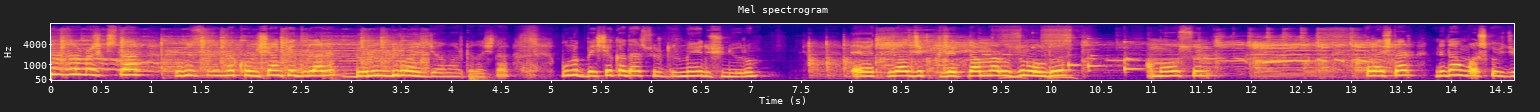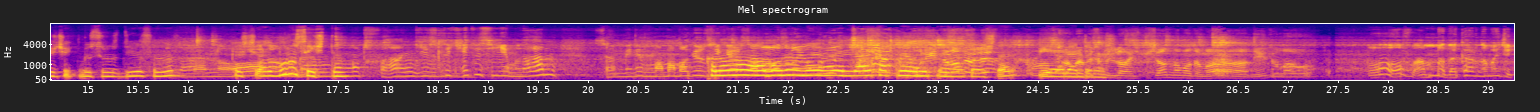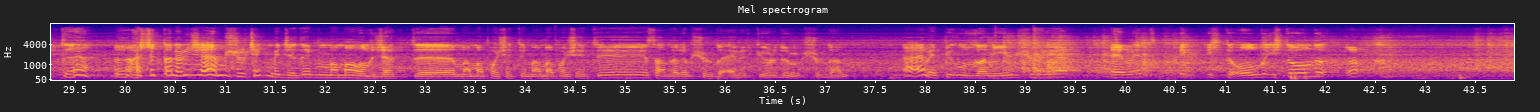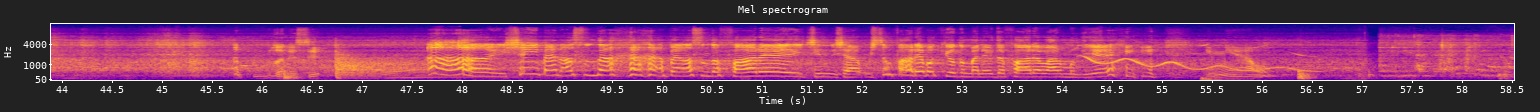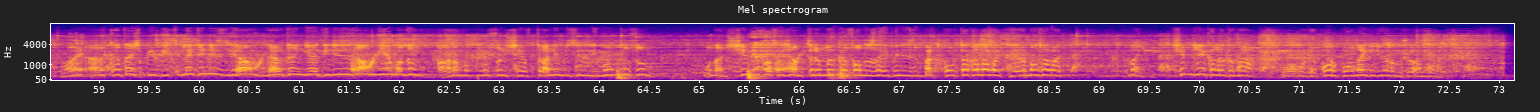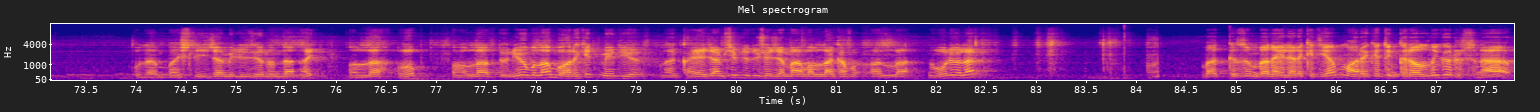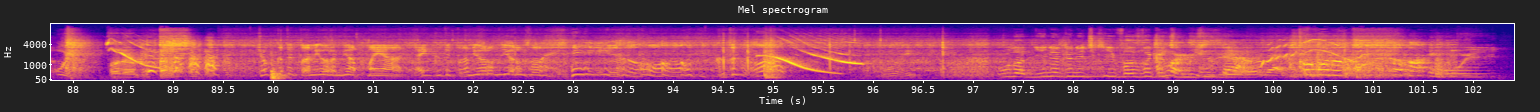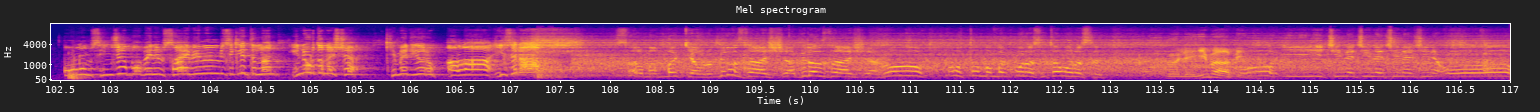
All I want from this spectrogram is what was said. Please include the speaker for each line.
Speaker 1: Merhaba arkadaşlar. Bugün sizinle konuşan kediler bölüm 1 oynayacağım arkadaşlar. Bunu 5'e kadar sürdürmeyi düşünüyorum. Evet birazcık reklamlar uzun oldu. Ama olsun. Arkadaşlar neden başka video çekmiyorsunuz diyorsanız. Arkadaşlar bunu seçtim. Kanalıma abone olmayı ve like atmayı unutmayın arkadaşlar. İyi eğlenceler.
Speaker 2: hiçbir şey anlamadım ha. Neydi la o?
Speaker 3: Of amma da karnım acıktı. Açlıktan öleceğim. Şu çekmecede mama olacaktı. Mama poşeti, mama poşeti. Sanırım şurada. Evet gördüm. Şuradan. Evet bir uzanayım şuraya. Evet. İ- işte oldu, işte oldu. Bu da nesi? Ay, şey ben aslında ben aslında fare için şey yapmıştım. Fareye bakıyordum ben evde fare var mı diye. Miau. Vay arkadaş bir bitmediniz ya. Nereden geldiğinizi anlayamadım. Armut musun, şeftali misin, limon musun? Ulan şimdi basacağım tırmığı kafanıza hepinizin. Bak portakala bak, yarımaza bak. Bak şimdi yakaladım ha. Oo, rekor puana gidiyorum şu anda.
Speaker 2: Ulan başlayacağım illüzyonundan. Hay Allah hop. Allah dönüyor mu lan bu hareket mi ediyor? Lan kayacağım şimdi düşeceğim ha vallahi kafa. Allah ne oluyor lan? Bak kızım bana el hareketi yapma hareketin kralını görürsün ha. Uy. Anam.
Speaker 3: Çok gıdıklanıyorum yapma ya. Ay gıdıklanıyorum diyorum sana. Gıdık.
Speaker 2: Ulan yine dün içkiyi fazla kaçırmışız ya. Amanın. Oy.
Speaker 3: Oğlum Sincap o benim sahibimin bisikleti lan. İn oradan aşağı. Kime diyorum? Allah insene al.
Speaker 2: Sarman bak yavrum biraz daha aşağı biraz daha aşağı. Oh, oh tamam bak orası tam orası. Böyle iyi mi abi? Oh iyi iyi çiğne çiğne çiğne çiğne. Oh.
